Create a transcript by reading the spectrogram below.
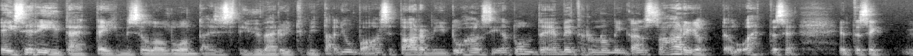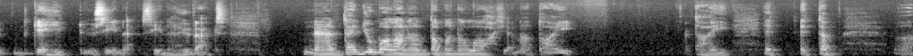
ei se riitä, että ihmisellä on luontaisesti hyvä rytmitaju, vaan se tarvii tuhansia tunteja metronomin kanssa harjoittelua, että se, että se kehittyy siinä, siinä hyväksi. Näen tämän Jumalan antamana lahjana tai, tai et, että äh,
